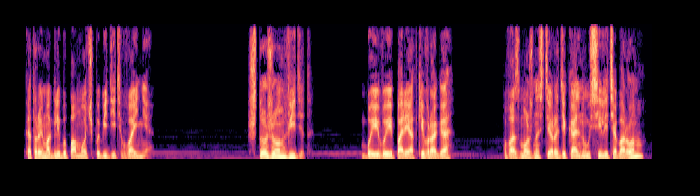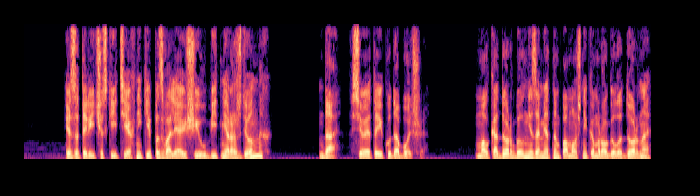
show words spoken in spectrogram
которые могли бы помочь победить в войне. Что же он видит? Боевые порядки врага? Возможности радикально усилить оборону? Эзотерические техники, позволяющие убить нерожденных? Да, все это и куда больше. Малкадор был незаметным помощником Рогала Дорна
